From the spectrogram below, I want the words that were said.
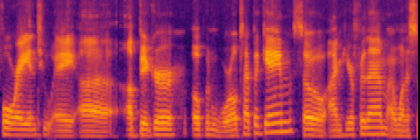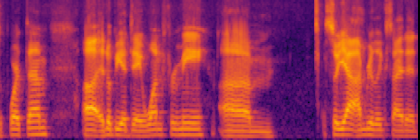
foray into a uh, a bigger open world type of game. So I'm here for them. I want to support them. Uh, it'll be a day one for me. Um, so yeah, I'm really excited.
